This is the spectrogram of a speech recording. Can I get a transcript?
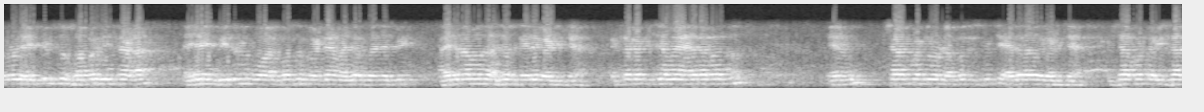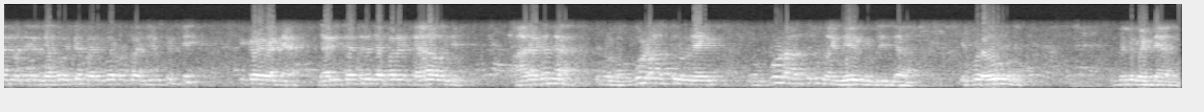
ఎవరైనా ఎంపీతో సంప్రదించాడా అయ్యా ఈ బీదులకు వారి కోసం పెట్టాము అజోక్ అని చెప్పి హైదరాబాద్ అజోక్ తేనే కట్టించా. ఎట్లా కట్టించామా హైదరాబాద్? నేను విశాఖపట్నంలో డబ్బు తీసుకొచ్చి హైదరాబాద్ కట్టించా. విశాఖపట్నం విశాఖపట్నం డబ్బు ఉంటే పది కోట్ల రూపాయలు తీసుకొచ్చి ఇక్కడ కట్టా దాని చరిత్ర చెప్పాలంటే చాలా ఉంది. ఆ రకంగా ఇప్పుడు ఒక్కోడు ఆస్తులు ఉన్నాయి. ఒక్కోడు ఆస్తులు మరి నేను గుర్తించాను ఇప్పుడు బిల్లు పెట్టాను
